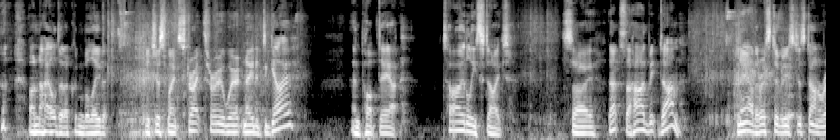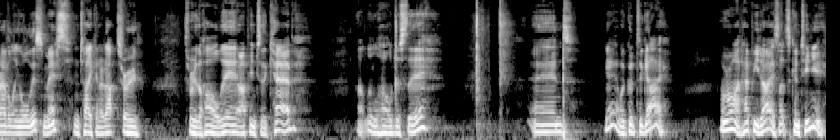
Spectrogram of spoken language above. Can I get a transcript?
I nailed it. I couldn't believe it. It just went straight through where it needed to go and popped out. Totally stoked. So that's the hard bit done. Now the rest of it is just unraveling all this mess and taking it up through through the hole there up into the cab that little hole just there and yeah we're good to go all right happy days. Let's continue.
